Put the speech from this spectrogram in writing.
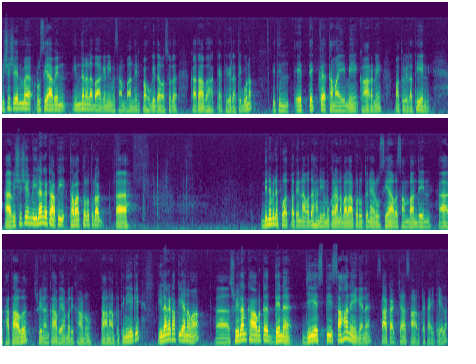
විශේෂයෙන්ම රුසියාවෙන් ඉන්ධන ලබා ගැනීම සම්බන්ධයෙන් පහුගිය දවස්වල කතාබහක් ඇති වෙලා තිබුණා. ඉතින් ඒත් එක්ක තමයි මේ කාරණේ මතුවෙලා තියෙන්නේ. විශේෂයෙන් ඊළඟට අපි තවත් තොරතුරක් දිනමන පුවත්පතෙන් අවධානය යොමු කරන්න බලාපොරොත්තු වෙන රුසියාව සම්බන්ධයෙන් කතාව ශ්‍රී ලංකාවේ ඇමරිකානු තානාපතිනියගේ ඊළඟට අපි යනවා ශ්‍රී ලංකාවට දෙන GSP සහනය ගැන සාකච්ඡා සාර්ථකයි කියලා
